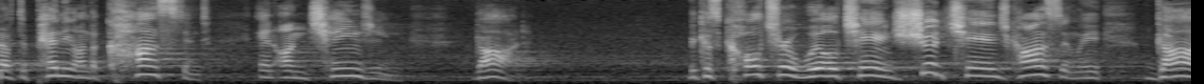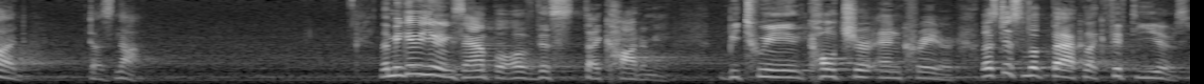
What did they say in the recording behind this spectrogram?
of depending on the constant and unchanging God. Because culture will change, should change constantly. God does not. Let me give you an example of this dichotomy between culture and creator. Let's just look back like 50 years.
